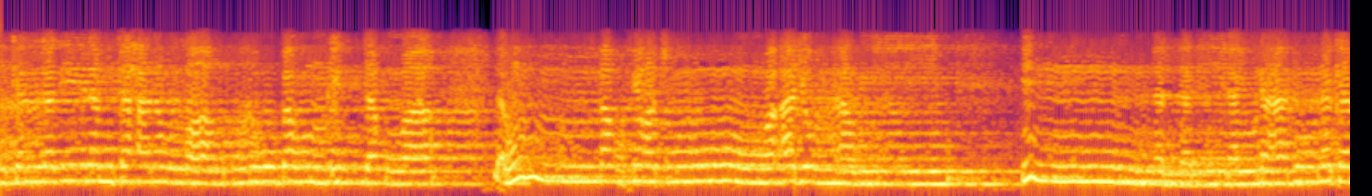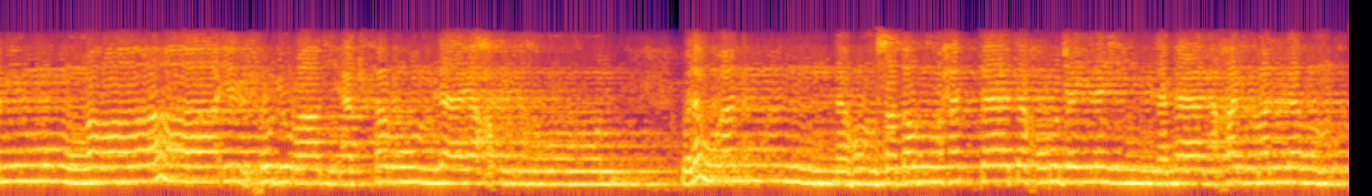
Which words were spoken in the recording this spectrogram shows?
الذين امتحن الله قلوبهم للتقوى. لهم مغفرة وأجر عظيم. إن الذين ينادونك من وراء الحجرات أكثرهم لا يعقلون. ولو أنهم صبروا حتى تخرج إليهم لكان خيرا لهم.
